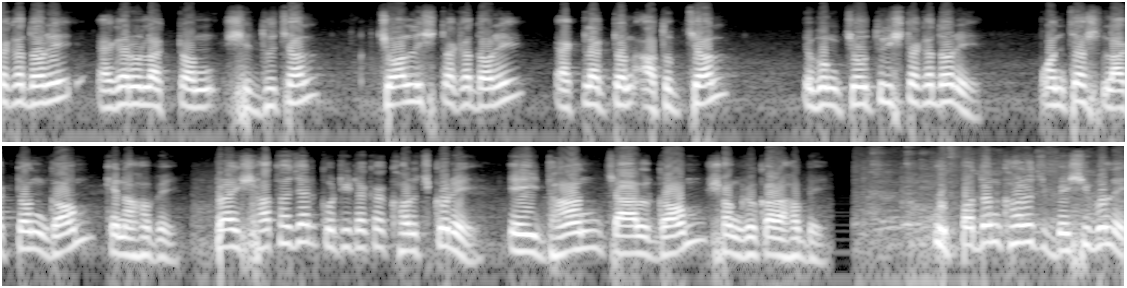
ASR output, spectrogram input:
টাকা দরে এগারো লাখ টন সিদ্ধ চাল, চুয়াল্লিশ টাকা দরে এক লাখ টন আতপ চাল এবং চৌত্রিশ টাকা দরে পঞ্চাশ লাখ টন গম কেনা হবে। প্রায় সাত হাজার কোটি টাকা খরচ করে এই ধান, চাল, গম সংগ্রহ করা হবে। উৎপাদন খরচ বেশি বলে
